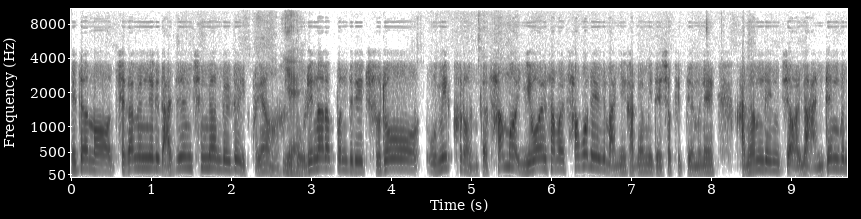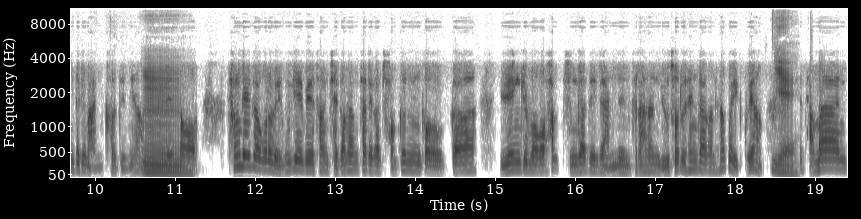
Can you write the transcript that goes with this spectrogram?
일단 뭐 재감염률이 낮은 측면들도 있고요. 그리고 예. 우리나라 분들이 주로 오미크론, 그러니까 3월, 2월, 3월, 4월에 많이 감염이 되셨기 때문에 감염된 지 얼마 안 된 분들이 많거든요. 음. 그래서 상대적으로 외국에 비해서는 재감염 사례가 적은 거가 유행 규모가 확 증가되지 않는 그러한 요소를 생각은 하고 있고요. 예. 다만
